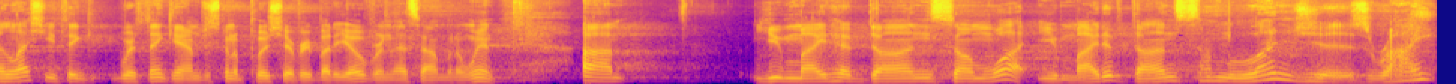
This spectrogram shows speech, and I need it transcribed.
Unless you think we're thinking I'm just going to push everybody over and that's how I'm going to win. Um, you might have done some what? You might have done some lunges, right?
